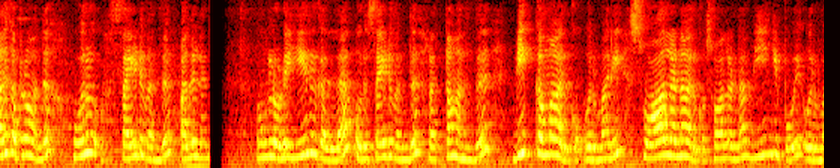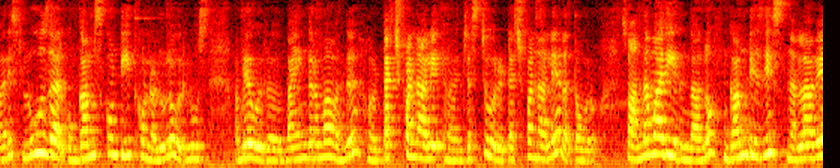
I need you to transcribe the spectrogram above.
அதுக்கப்புறம் வந்து ஒரு சைடு வந்து பல்லுலேருந்து உங்களோட ஈறுகளில் ஒரு சைடு வந்து ரத்தம் வந்து வீக்கமாக இருக்கும். ஒரு மாதிரி ஸ்வாலனாக இருக்கும். ஸ்வாலன்னா வீங்கி போய் ஒரு மாதிரி லூஸாக இருக்கும். கம்ஸ்க்கும் டீத்க்கும் நடுவில் ஒரு லூஸ் அப்படியே ஒரு பயங்கரமாக வந்து டச் பண்ணாலே ஜஸ்ட் ஒரு டச் பண்ணாலே ரத்தம் வரும். ஸோ அந்த மாதிரி இருந்தாலும் கம் டிசீஸ் நல்லாவே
